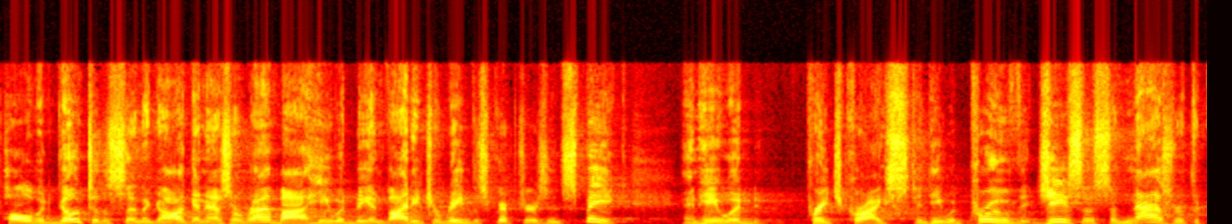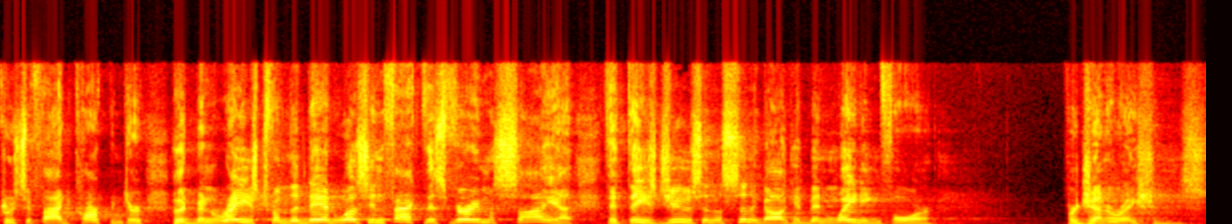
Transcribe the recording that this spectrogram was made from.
Paul would go to the synagogue, and as a rabbi, he would be invited to read the scriptures and speak, and he would preach Christ, and he would prove that Jesus of Nazareth, the crucified carpenter who had been raised from the dead, was in fact this very Messiah that these Jews in the synagogue had been waiting for for generations.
